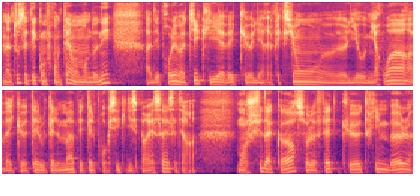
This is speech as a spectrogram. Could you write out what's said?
On a tous été confrontés à un moment donné à des problématiques liées avec euh, les réflexions, euh, liées au miroir, avec telle ou telle map et tel proxy qui disparaissait, etc. Bon, je suis d'accord sur le fait que Trimble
